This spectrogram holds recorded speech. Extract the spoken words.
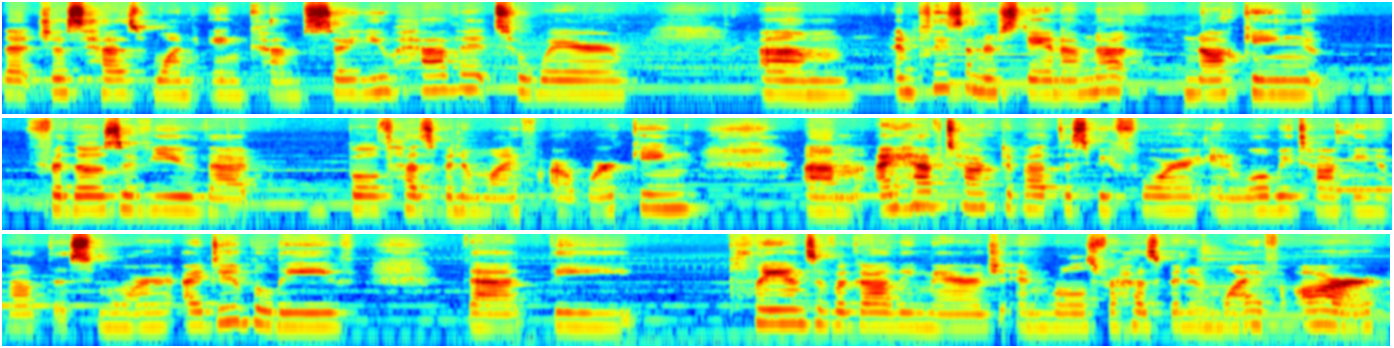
that just has one income. So, you have it to where um, and please understand, I'm not knocking for those of you that both husband and wife are working. Um, I have talked about this before and we'll be talking about this more. I do believe that the plans of a godly marriage and roles for husband and wife are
